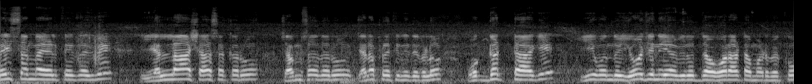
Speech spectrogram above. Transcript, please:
ರೈತ ಸಂಘ ಹೇಳ್ತಾ ಇದ್ದೀವಿ ಎಲ್ಲ ಶಾಸಕರು, ಸಂಸದರು, ಜನಪ್ರತಿನಿಧಿಗಳು ಒಗ್ಗಟ್ಟಾಗಿ ಈ ಒಂದು ಯೋಜನೆಯ ವಿರುದ್ಧ ಹೋರಾಟ ಮಾಡಬೇಕು.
